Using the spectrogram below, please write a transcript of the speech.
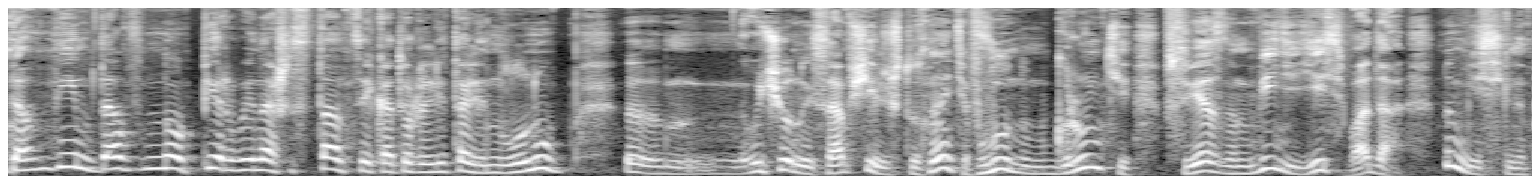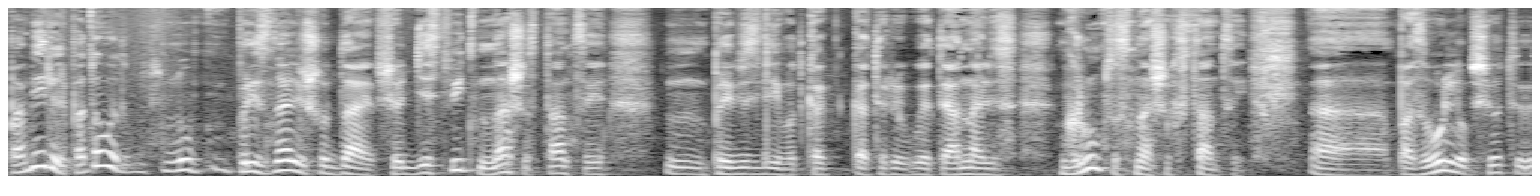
давным-давно первые наши станции, которые летали на Луну, эм, ученые сообщили, что, знаете, в лунном грунте в связанном виде есть вода. Ну, мне сильно поверили, потом это, ну, признали, что да, все действительно наши станции привезли, вот как, который это анализ грунта с наших станций э, позволил все это,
